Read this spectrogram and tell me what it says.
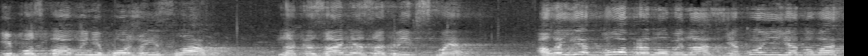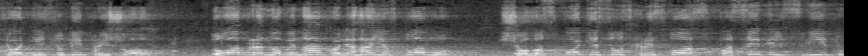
і позбавлені Божої слави, наказання за гріх смерть. Але є добра новина, з якої я до вас сьогодні сюди прийшов. Добра новина полягає в тому, що Господь Ісус Христос, Спаситель світу,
